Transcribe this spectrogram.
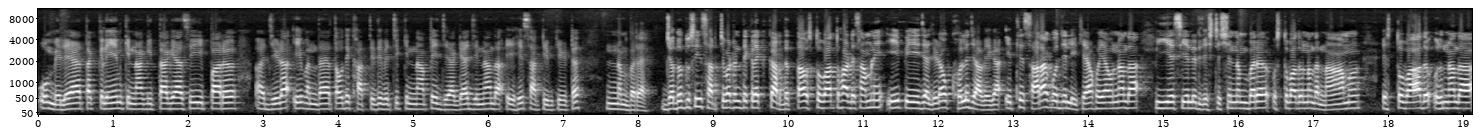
ਉਹ ਮਿਲਿਆ ਤਾਂ ਕਲੇਮ ਕਿੰਨਾ ਕੀਤਾ ਗਿਆ ਸੀ, ਪਰ ਜਿਹੜਾ ਇਹ ਬੰਦਾ ਹੈ ਤਾਂ ਉਹਦੇ ਖਾਤੇ ਦੇ ਵਿੱਚ ਕਿੰਨਾ ਭੇਜਿਆ ਗਿਆ, ਜਿਨ੍ਹਾਂ ਦਾ ਇਹ ਸਰਟੀਫਿਕੇਟ ਨੰਬਰ ਹੈ। ਜਦੋਂ ਤੁਸੀਂ ਸਰਚ ਬਟਨ ਤੇ ਕਲਿੱਕ ਕਰ ਦਿੱਤਾ, ਉਸ ਤੋਂ ਬਾਅਦ ਤੁਹਾਡੇ ਸਾਹਮਣੇ ਇਹ ਪੇਜ ਹੈ ਜਿਹੜਾ ਉਹ ਖੁੱਲ ਜਾਵੇਗਾ। ਇੱਥੇ ਸਾਰਾ ਕੁਝ ਲਿਖਿਆ ਹੋਇਆ ਉਹਨਾਂ ਦਾ PACL ਰਜਿਸਟ੍ਰੇਸ਼ਨ ਨੰਬਰ ਉਸ ਤੋਂ ਬਾਅਦ ਉਹਨਾਂ ਦਾ ਨਾਮ, ਇਸ ਤੋਂ ਬਾਅਦ ਉਹਨਾਂ ਦਾ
